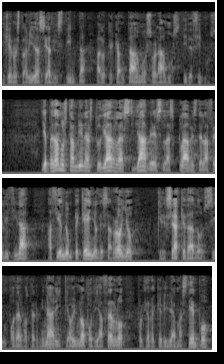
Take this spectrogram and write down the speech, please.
y que nuestra vida sea distinta a lo que cantamos, oramos y decimos. Y empezamos también a estudiar las llaves, las claves de la felicidad, haciendo un pequeño desarrollo que se ha quedado sin poderlo terminar y que hoy no podía hacerlo porque requeriría más tiempo,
